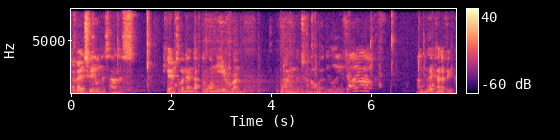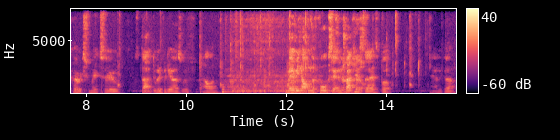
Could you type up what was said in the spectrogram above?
eventually Unisanus came to an end after one year run, and the channel got deleted. Shot and they kind of encouraged me to start doing videos with Alan. Maybe not on the full set and track as theirs, but there we go.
